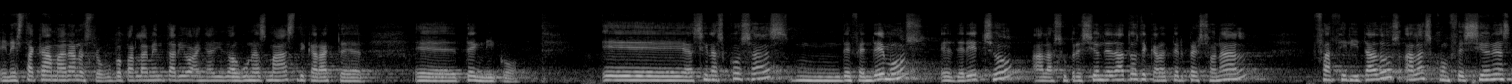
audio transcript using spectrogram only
en esta Cámara, nuestro grupo parlamentario ha añadido algunas más de carácter eh, técnico. Eh, así las cosas, mm, defendemos el derecho a la supresión de datos de carácter personal facilitados a las confesiones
